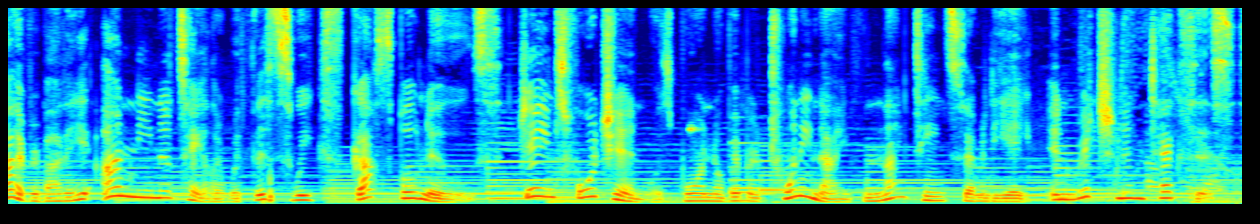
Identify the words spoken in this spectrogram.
Hi, everybody. I'm Nina Taylor with this week's Gospel News. James Fortune was born November 29, 1978, in Richmond, Texas.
